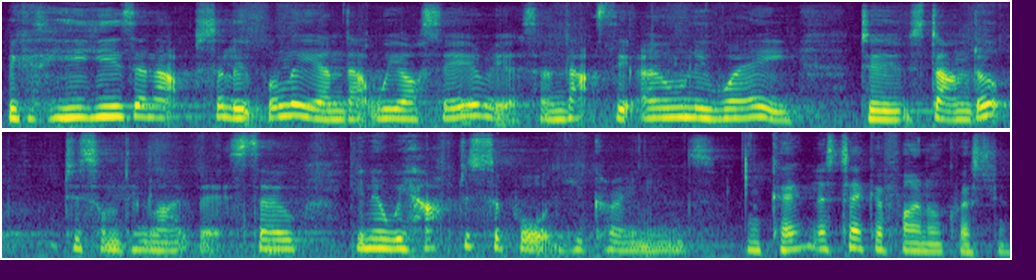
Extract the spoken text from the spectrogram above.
because he is an absolute bully and that we are serious and that's the only way to stand up to something like this. So you know we have to support the Ukrainians. Okay, let's take a final question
